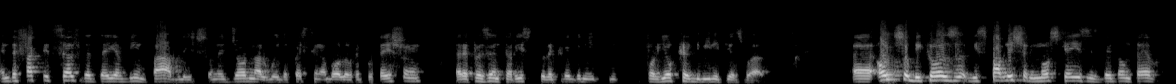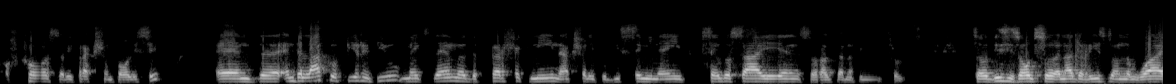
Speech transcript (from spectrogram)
and the fact itself that they have been published on a journal with a questionable reputation represent a risk to the credibility for your credibility as well. Uh, also because these publishers, in most cases, they don't have, of course, a retraction policy. And uh, and the lack of peer review makes them the perfect mean actually to disseminate pseudoscience or alternative truths. So this is also another reason why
